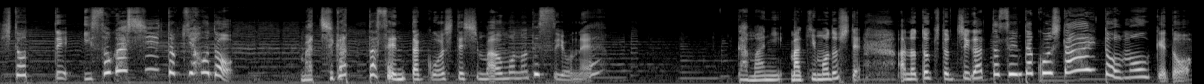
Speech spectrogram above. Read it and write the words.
人って忙しい時ほど間違った選択をしてしまうものですよね。たまに巻き戻してあの時と違った選択をしたいと思うけど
